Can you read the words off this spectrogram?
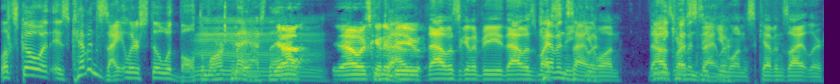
Let's go with. Is Kevin Zeitler still with Baltimore? Can I ask mm, that? Yeah, mm. that was going to That, be. that was going to be that was my Kevin sneaky Zeitler. one. That Give me was my Kevin sneaky Zeitler. one. Is Kevin Zeitler.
